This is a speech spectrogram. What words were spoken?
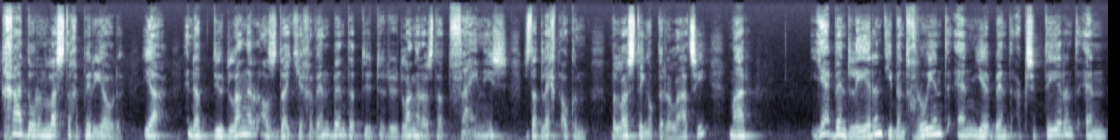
gaat door een lastige periode. Ja, en dat duurt langer als dat je gewend bent. Dat duurt, dat duurt langer als dat fijn is. Dus dat legt ook een belasting op de relatie. Maar jij bent lerend, je bent groeiend en je bent accepterend. En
